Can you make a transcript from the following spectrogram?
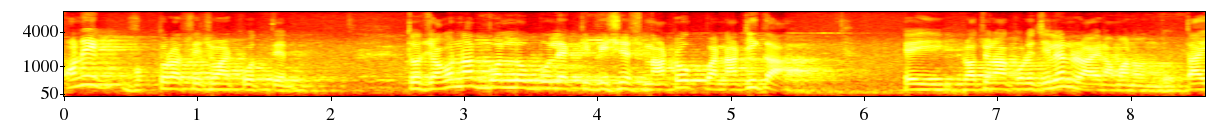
অনেক ভক্তরা সে সময় করতেন। তো জগন্নাথ বল্লভ বলে একটি বিশেষ নাটক বা নাটিকা এই রচনা করেছিলেন রায় রামানন্দ। তাই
